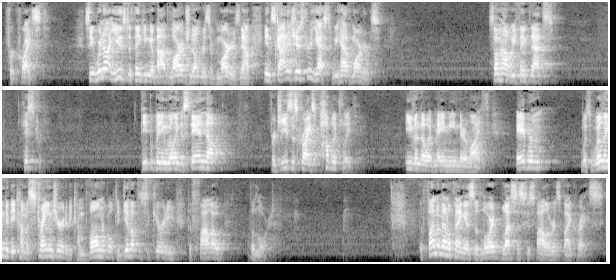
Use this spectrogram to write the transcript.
for Christ. See, we're not used to thinking about large numbers of martyrs. Now, in Scottish history, yes, we have martyrs. Somehow we think that's history. People being willing to stand up for Jesus Christ publicly, even though it may mean their life. Abram was willing to become a stranger, to become vulnerable, to give up the security, to follow the Lord. The fundamental thing is the Lord blesses his followers by grace.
